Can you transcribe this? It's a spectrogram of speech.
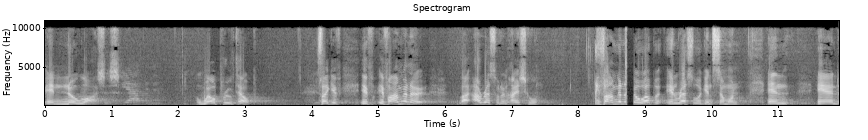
and no losses. Yeah. A well proved help. It's like if, if, if I'm going to, I wrestled in high school. If I'm going to go up and wrestle against someone and and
